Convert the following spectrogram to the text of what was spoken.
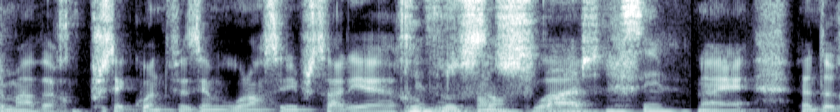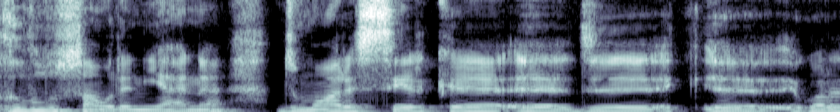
chamada, por isso é que quando fazemos o nosso aniversário é a Revolução, Revolução Solar, solar não é? Portanto, a Revolução Uraniana demora cerca uh, de uh, agora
